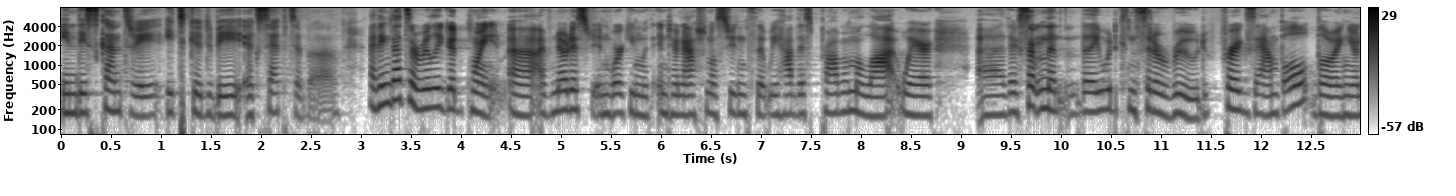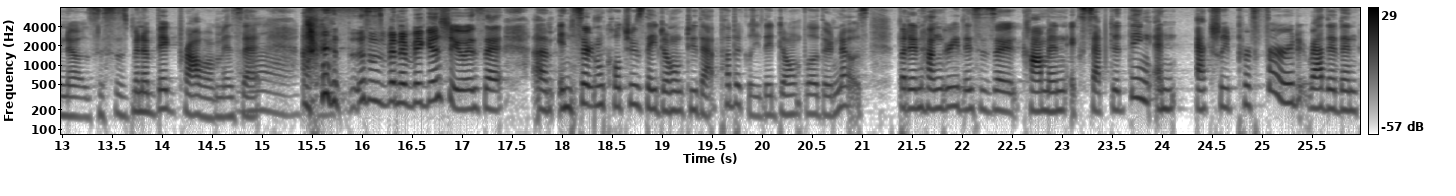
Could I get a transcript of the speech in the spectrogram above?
in this country it could be acceptable I think that's a really good point. Uh, I've noticed in working with international students that we have this problem a lot where uh, there's something that they would consider rude. For example, blowing your nose. This has been a big problem. Is that ah, yes. this has been a big issue? Is that um, in certain cultures they don't do that publicly. They don't blow their nose. But in Hungary, this is a common accepted thing and actually preferred rather than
